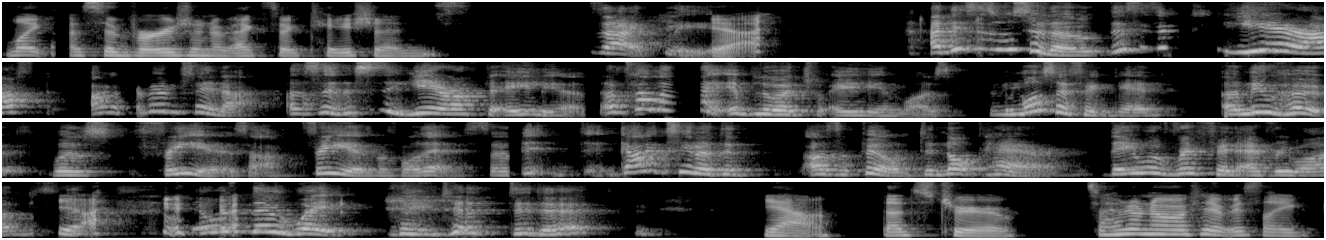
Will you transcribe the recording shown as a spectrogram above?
like a subversion of expectations. exactly. Yeah. And this is also though, this is a year after. I remember saying that. I saying this is a year after Alien. That's how like, influential Alien was. And I'm also thinking A New Hope was three years after, three years before this. So the, the Galaxina did as a film did not care. They were riffing everyone. Yeah. there was no way they just did it. Yeah, that's true. So I don't know if it was like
